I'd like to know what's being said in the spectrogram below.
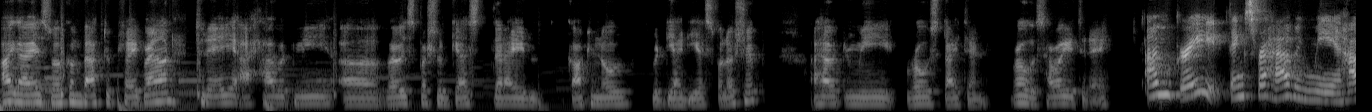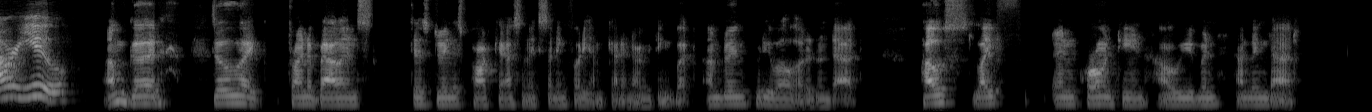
Hi guys, welcome back to Playground. Today I have with me a very special guest that I got to know with the Ideas Fellowship. I have with me Rose Dighton. Rose, how are you today? I'm great. Thanks for having me. How are you? I'm good. Still like trying to balance just doing this podcast and like studying for the MCAT and everything, but I'm doing pretty well other than that. How's life in quarantine? How have you been handling that?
